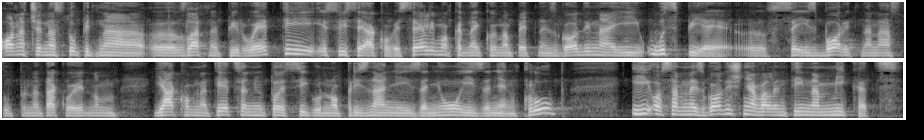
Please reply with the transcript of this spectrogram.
ona će nastupiti na e, zlatnoj pirueti. Svi se jako veselimo kad neko ima 15 godina i uspije e, se izboriti na nastup na tako jednom jakom natjecanju. To je sigurno priznanje i za nju i za njen klub i 18-godišnja Valentina Mikac.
